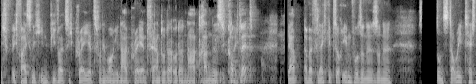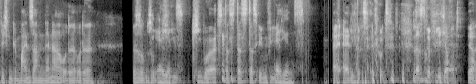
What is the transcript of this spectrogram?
Ich, ich weiß nicht, inwieweit sich Prey jetzt von dem Original Prey entfernt oder, oder nah dran ist. Vielleicht- Komplett? Ja, aber vielleicht gibt es auch irgendwo so eine, so eine, so einen storytechnischen gemeinsamen Nenner oder, oder so, so. Key, Keywords, dass das dass irgendwie Aliens. Äh, Aliens, sehr gut. Das, ein trifft, nicht auf, ja,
